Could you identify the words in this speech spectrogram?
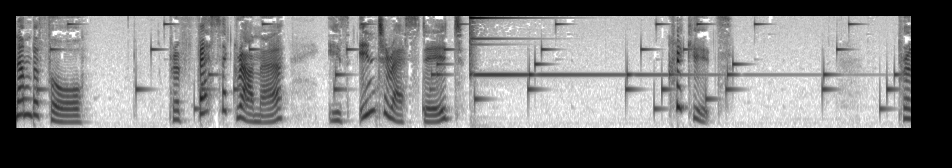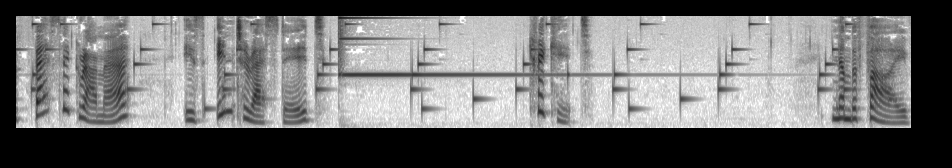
Number four. Professor Grammar is interested cricket. Professor Grammar is interested cricket. Number five.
